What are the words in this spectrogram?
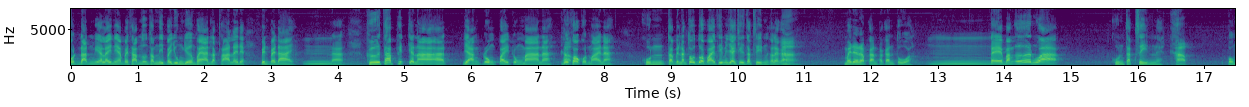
กดดันมีอะไรเนี่ยไปทำนู่นทำนี่ไปยุ่งเหยิงพยานหลักฐานอะไรเนี่ยเป็นไปได้อืมนะคือถ้าพิจารณาอย่างตรงไปตรงมานะครับโดยข้อกฎหมายนะ คุณถ้าเป็นนักโทษทั่วไปที่ไม่ใช่ชื่อทักษิณก็แล้วกันอ่า ไม่ได้รับการประกันตัว อืมแต่บังเอิญว่าคุณทักษิณเนี่ยครับผม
